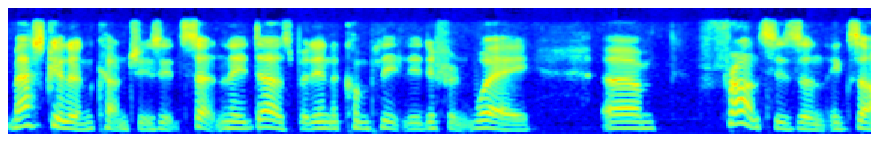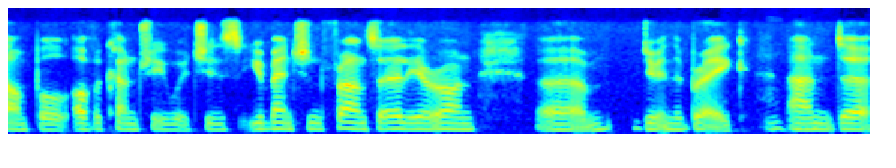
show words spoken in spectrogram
masculine countries. It certainly does, but in a completely different way. Um, France is an example of a country which is, you mentioned France earlier on um, during the break, mm-hmm. and uh,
